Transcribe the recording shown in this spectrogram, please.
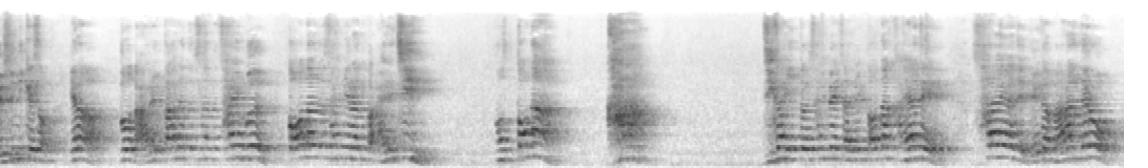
예수님께서 야, 너 나를 따르는 사는 삶은 떠나는 삶이라는 거 알지? 너 떠나. 가. 네가 있던 삶의 자리를 떠나가야 돼. 살아야 돼. 내가 말한 대로.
